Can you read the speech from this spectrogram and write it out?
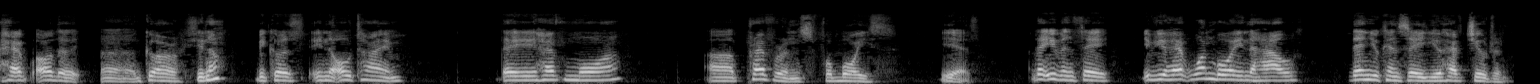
have other uh, girls, you know, because in the old time, they have more uh, preference for boys. Yes. They even say, if you have one boy in the house, then you can say you have children.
